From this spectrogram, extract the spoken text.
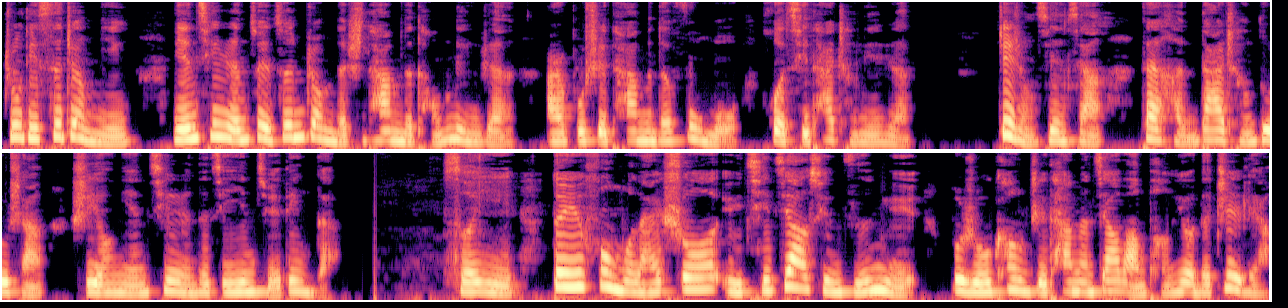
朱迪斯证明，年轻人最尊重的是他们的同龄人，而不是他们的父母或其他成年人。这种现象在很大程度上是由年轻人的基因决定的。所以，对于父母来说，与其教训子女，不如控制他们交往朋友的质量，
